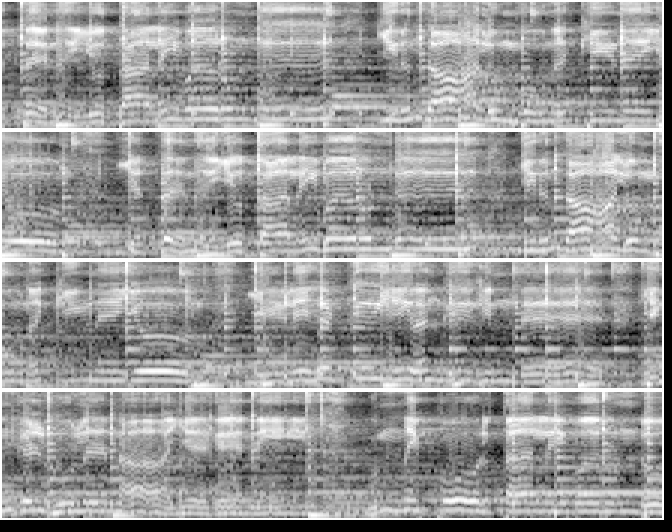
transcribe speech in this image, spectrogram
எத்தனையோ தலைவருண்டு இருந்தாலும் உனக்கிணையோ? எத்தனையோ தலைவருண்டு இருந்தாலும் உனக்கிணையோ? ஏழைகளுக்கு இறங்குகின்ற எங்கள் குலநாயகனே உன்னை போல் தலைவருண்டோ?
